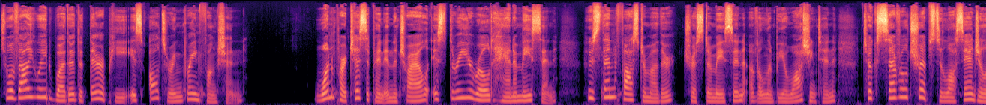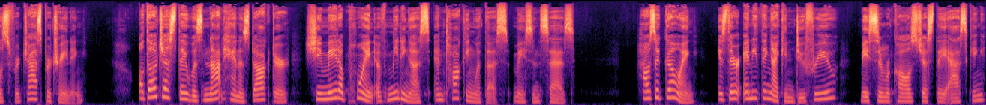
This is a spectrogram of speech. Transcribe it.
to evaluate whether the therapy is altering brain function. One participant in the trial is three year old Hannah Mason, whose then foster mother, Trista Mason of Olympia, Washington, took several trips to Los Angeles for Jasper training. Although Jeste was not Hannah's doctor, she made a point of meeting us and talking with us, Mason says. How's it going? Is there anything I can do for you? Mason recalls Jeste asking,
